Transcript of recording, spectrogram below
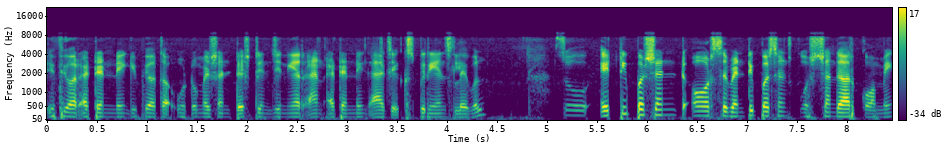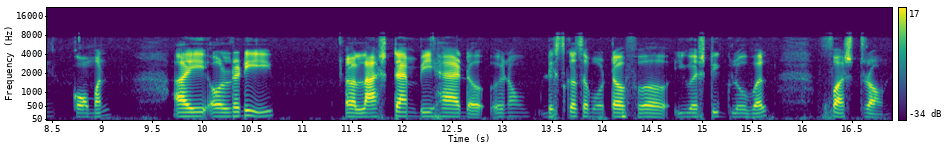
if you are attending if you are the automation test engineer and attending as experience level So 80% or 70% question they are coming common. I already uh, last time we had uh, you know discuss about of uh, UST Global first round.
